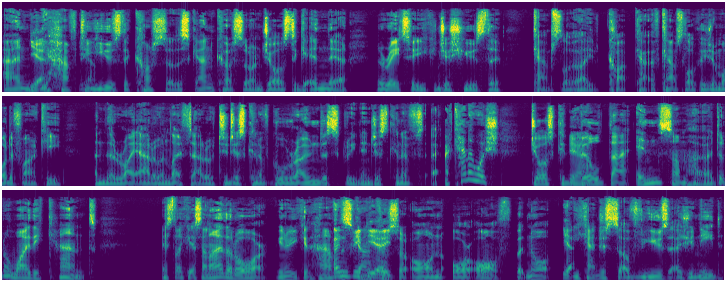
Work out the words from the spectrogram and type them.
and Yeah, you have to yeah. use the cursor, the scan cursor on JAWS to get in there. Narrator, you can just use the caps lock, like cap, cap, caps lock is your modifier key, and the right arrow and left arrow to just kind of go round the screen and just kind of. I kind of wish JAWS could Yeah. build that in somehow. I don't know why they can't. It's like it's an either or. You know, you can have the scan cursor on or off, but not. Yeah. You can't just sort of use it as you need.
